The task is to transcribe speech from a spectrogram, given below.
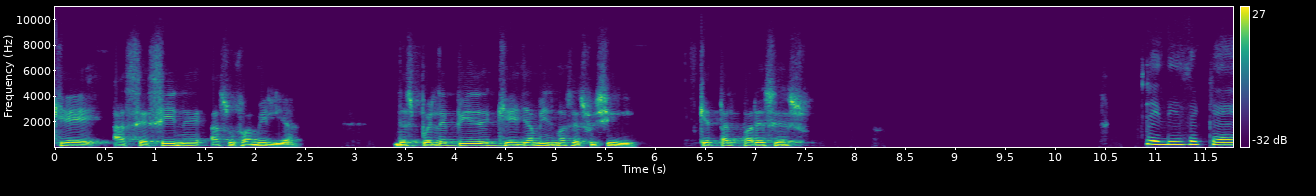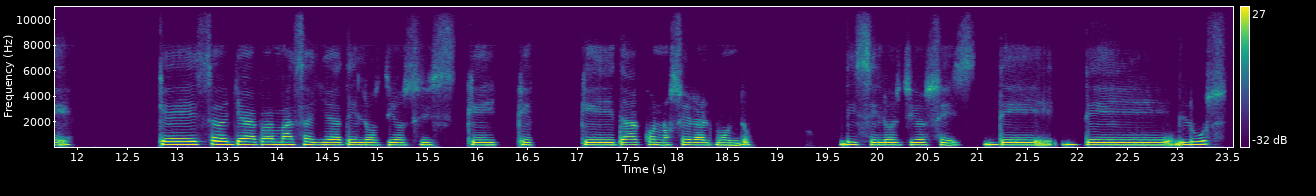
que asesine a su familia, después le pide que ella misma se suicide. ¿Qué tal parece eso? Sí, dice que, que eso ya va más allá de los dioses que, que, que da a conocer al mundo dice los dioses de, de luz,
